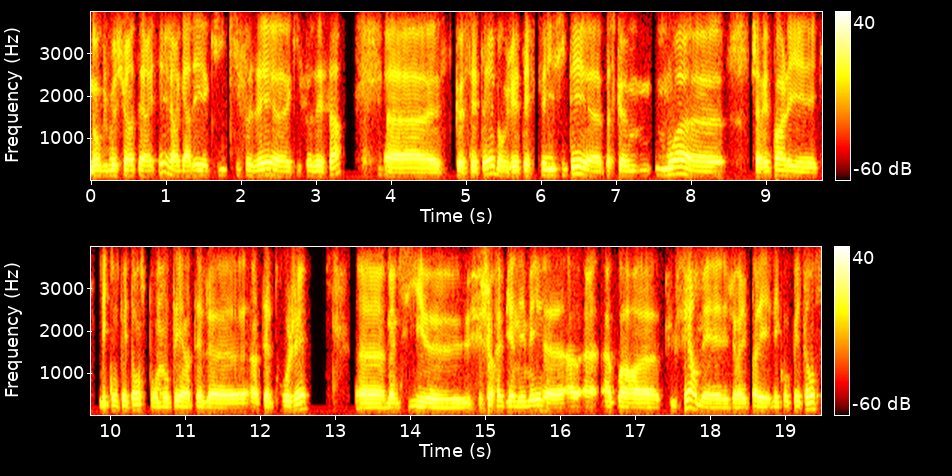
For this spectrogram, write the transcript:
Donc je me suis intéressé, j'ai regardé qui, faisait euh, qui faisait ça, euh, ce que c'était. Donc j'ai été félicité euh, parce que moi j'avais pas les, les compétences pour monter un tel un tel projet. même si j'aurais bien aimé avoir pu le faire, mais j'avais pas les, compétences.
